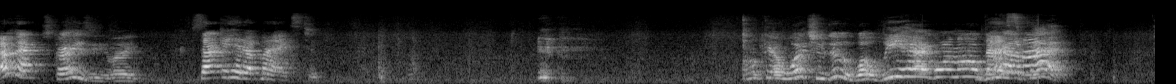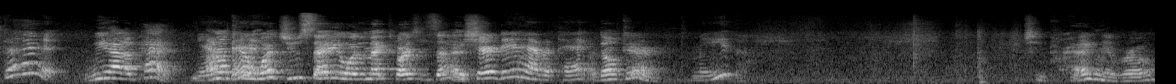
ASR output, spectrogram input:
Okay. it's crazy. Like So I can hit up my ex too. I don't care what you do. What we had going on, we had a pact. Go ahead. We had a pact. Yeah, I don't I care what you say or the next person says. We sure did have a pet. I don't care. Me either. She pregnant, bro.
